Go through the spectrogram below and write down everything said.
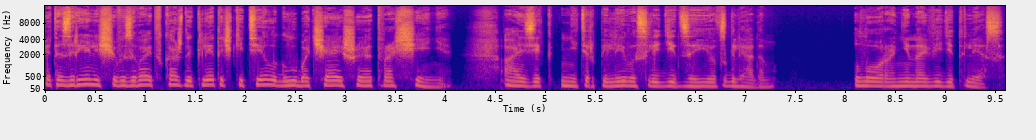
Это зрелище вызывает в каждой клеточке тела глубочайшее отвращение. Айзик нетерпеливо следит за ее взглядом. Лора ненавидит лес.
